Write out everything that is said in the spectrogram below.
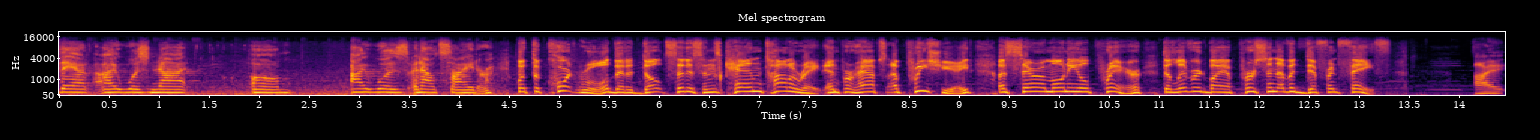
that I was not. Um, I was an outsider. But the court ruled that adult citizens can tolerate and perhaps appreciate a ceremonial prayer delivered by a person of a different faith. I,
